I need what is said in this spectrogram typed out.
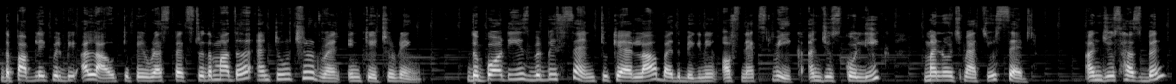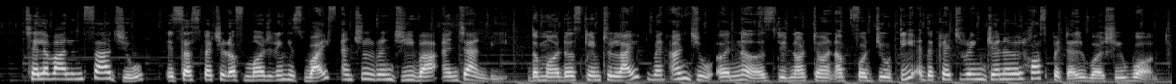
the public will be allowed to pay respects to the mother and two children in Kettering. The bodies will be sent to Kerala by the beginning of next week, Anju's colleague Manoj Matthew said. Anju's husband, Chelavalan Saju, is suspected of murdering his wife and children Jiva and Janvi. The murders came to light when Anju, a nurse, did not turn up for duty at the Kettering General Hospital where she worked.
